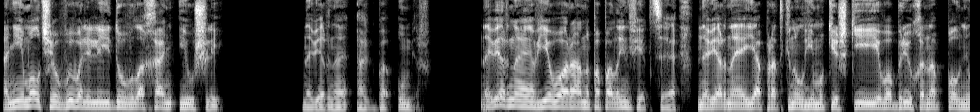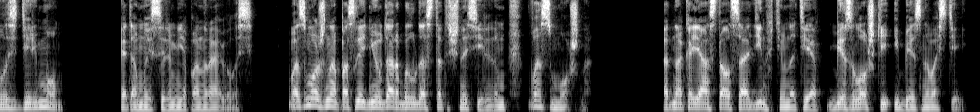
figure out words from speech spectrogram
Они молча вывалили еду в лохань и ушли. Наверное, Агба умер. Наверное, в его рану попала инфекция. Наверное, я проткнул ему кишки, и его брюхо наполнилось дерьмом. Эта мысль мне понравилась. Возможно, последний удар был достаточно сильным. Возможно. Однако я остался один в темноте, без ложки и без новостей.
